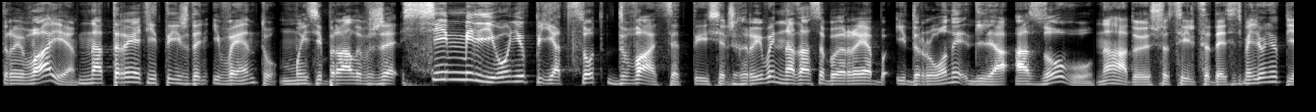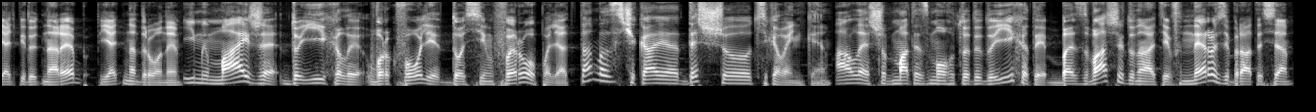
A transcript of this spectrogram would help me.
триває. На третій тиждень івенту ми зібрали вже 7 мільйонів 520 тисяч гривень на засоби РЕБ і дрони для Азову. Нагадую, що ціль це 10 мільйонів, 5 підуть на РЕБ, 5 на дрони. І ми майже доїхали в Оркфолі до Сімферополя. Там вас чекає дещо цікавеньке. Але щоб мати змогу туди доїхати, без ваших донатів не розібратися.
